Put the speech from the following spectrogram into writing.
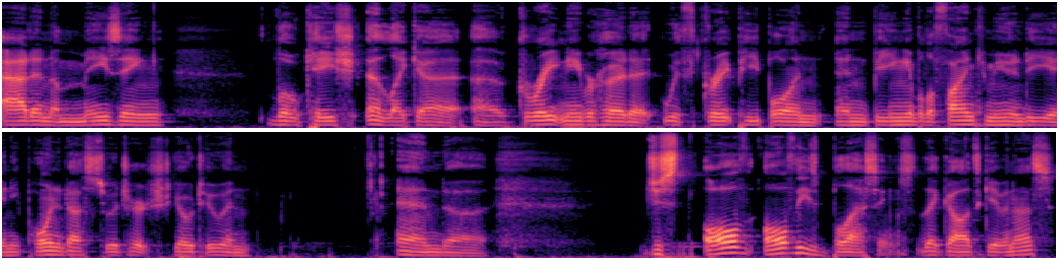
at an amazing location, uh, like a, a great neighborhood at, with great people, and, and being able to find community. And He pointed us to a church to go to, and and uh, just all all these blessings that God's given us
